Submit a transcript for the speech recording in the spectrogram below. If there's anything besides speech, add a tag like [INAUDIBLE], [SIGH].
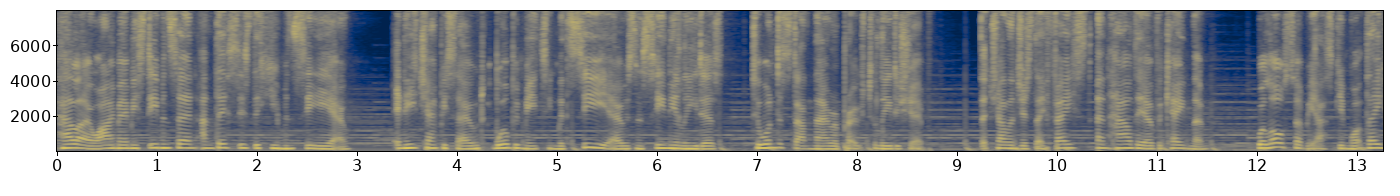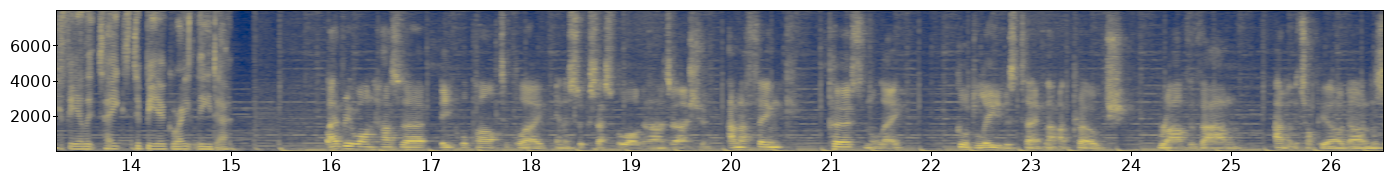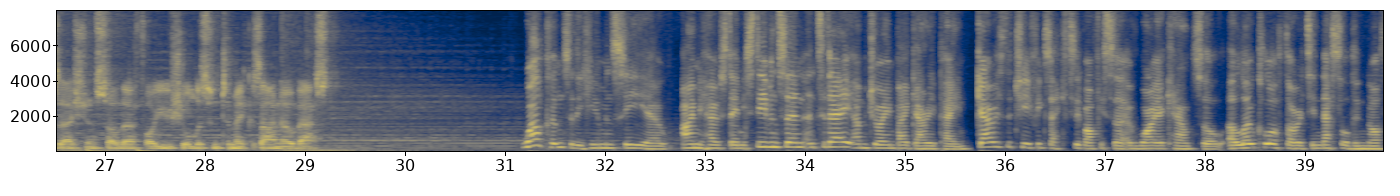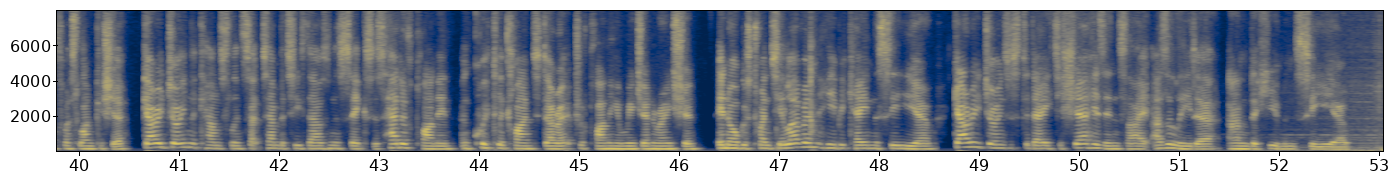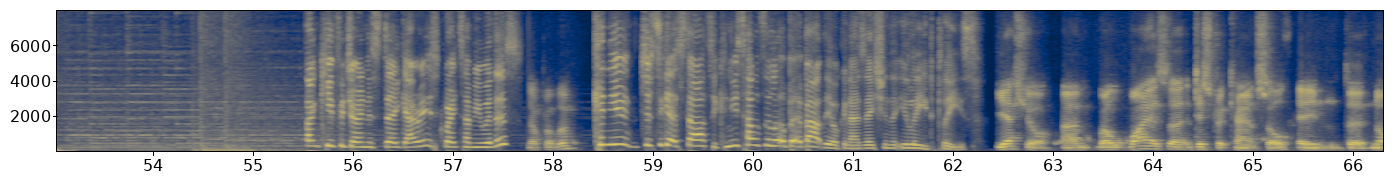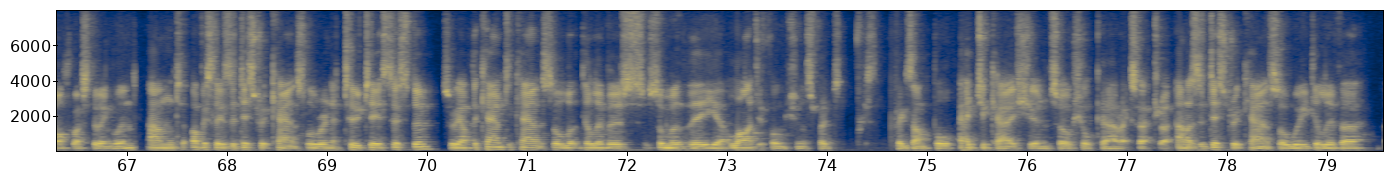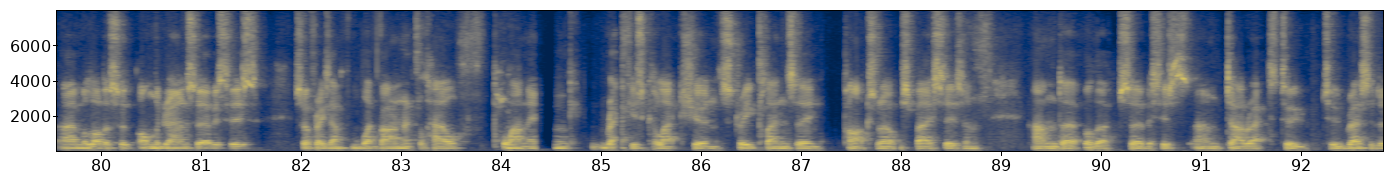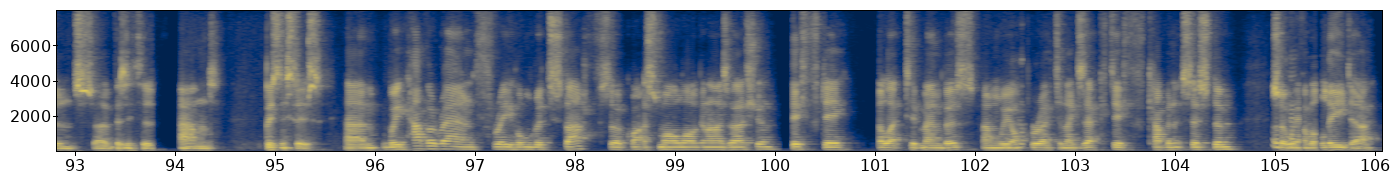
Hello, I'm Amy Stevenson, and this is The Human CEO. In each episode, we'll be meeting with CEOs and senior leaders to understand their approach to leadership, the challenges they faced, and how they overcame them. We'll also be asking what they feel it takes to be a great leader. Everyone has an equal part to play in a successful organisation. And I think personally, good leaders take that approach rather than I'm at the top of the organisation, so therefore you should listen to me because I know best. Welcome to the Human CEO. I'm your host, Amy Stevenson, and today I'm joined by Gary Payne. Gary's the Chief Executive Officer of Wyre Council, a local authority nestled in northwest Lancashire. Gary joined the council in September 2006 as Head of Planning and quickly climbed to Director of Planning and Regeneration. In August 2011, he became the CEO. Gary joins us today to share his insight as a leader and a human CEO. Thank you for joining us today, Gary. It's great to have you with us. No problem. Can you, just to get started, can you tell us a little bit about the organisation that you lead, please? Yeah, sure. Um, well, Wyre is a district council in the northwest of England, and obviously, as a district council, we're in a two-tier system. So we have the county council that delivers some of the uh, larger functions, for, for example, education, social care, etc. And as a district council, we deliver um, a lot of on-the-ground services so, for example, environmental health, planning, refuse collection, street cleansing, parks and open spaces, and and uh, other services um, direct to to residents, uh, visitors, and businesses. Um, we have around 300 staff, so quite a small organisation. 50 elected members, and we operate an executive cabinet system. So okay. we have a leader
